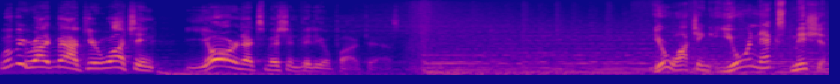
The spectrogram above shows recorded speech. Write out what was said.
We'll be right back. You're watching your Next Mission video podcast. You're watching Your Next Mission,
